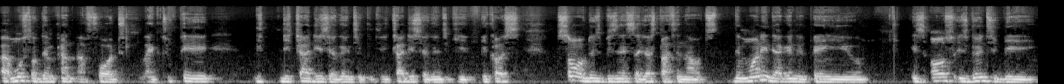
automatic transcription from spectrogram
uh, most of them can't afford like to pay the, the, charges you're going to the charges you're going to give because some of those businesses are just starting out. The money they're going to be paying you is also is going to be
